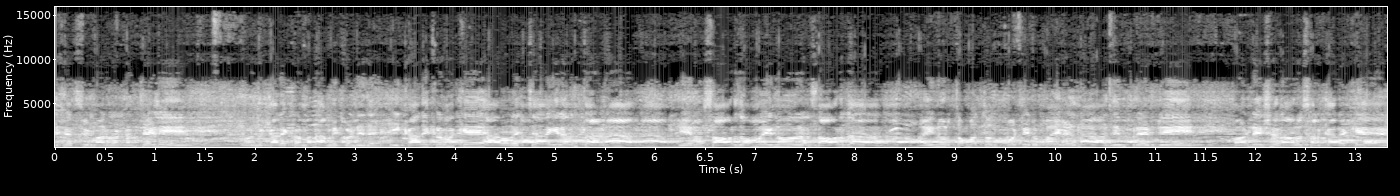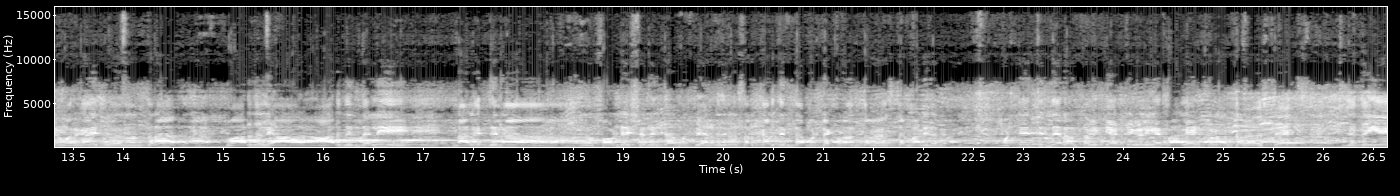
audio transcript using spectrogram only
ಯಶಸ್ವಿ ಮಾಡ್ಬೇಕಂತೇಳಿ ಒಂದು ಕಾರ್ಯಕ್ರಮನ ಹಮ್ಮಿಕೊಂಡಿದೆ. ಈ ಕಾರ್ಯಕ್ರಮಕ್ಕೆ ಆ ವೆಚ್ಚ ಆಗಿರೋಂಥ ಹಣ ಏನು ಸಾವಿರದ ಒಂಬೈನೂರ ಸಾವಿರದ ಐನೂರ ತೊಂಬತ್ತೊಂದು ಕೋಟಿ ರೂಪಾಯಿಗಳನ್ನ ಅಜೀಂ ಪ್ರೇಮ್ಜಿ ಫೌಂಡೇಶನ್ ಅವರು ಸರ್ಕಾರಕ್ಕೆ ವರ್ಗಾಯಿಸಿದ ನಂತರ ವಾರದಲ್ಲಿ ಆರು ದಿನದಲ್ಲಿ ನಾಲ್ಕು ದಿನ ಫೌಂಡೇಶನಿಂದ ಮತ್ತು ಎರಡು ದಿನ ಸರ್ಕಾರದಿಂದ ಮೊಟ್ಟೆ ಕೊಡುವಂಥ ವ್ಯವಸ್ಥೆ ಮಾಡಿದ್ದಾರೆ. ಮೊಟ್ಟೆ ತಿಂದಿರೋಂಥ ವಿದ್ಯಾರ್ಥಿಗಳಿಗೆ ಬಾಳೆಹಣ್ಣು ಕೊಡುವಂಥ ವ್ಯವಸ್ಥೆ, ಜೊತೆಗೆ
